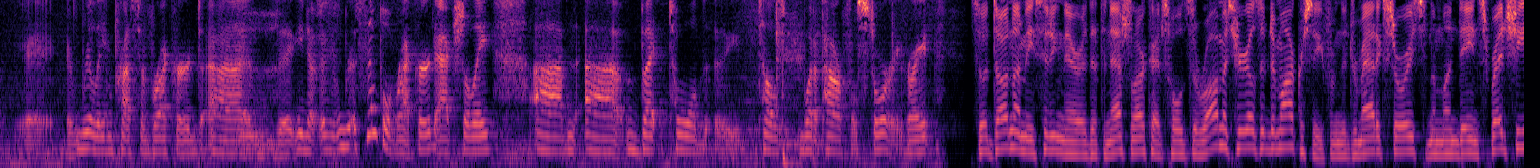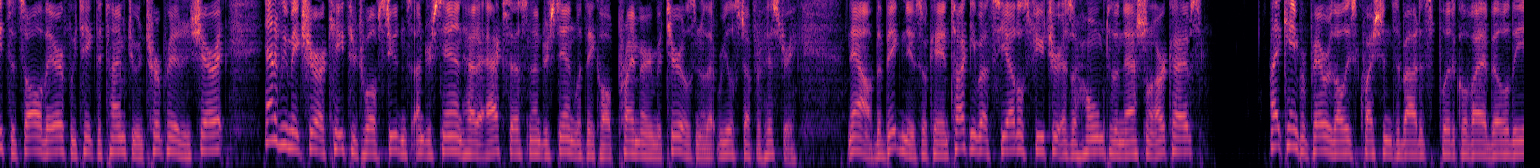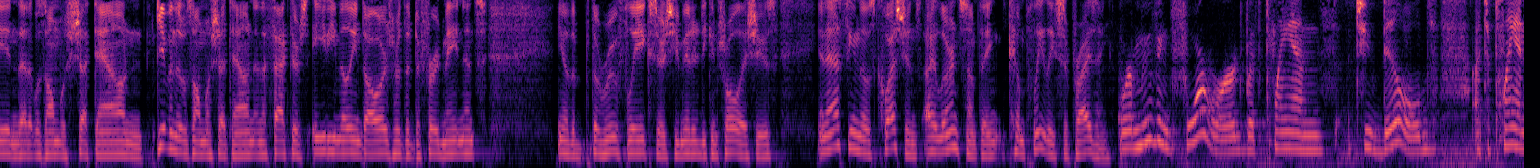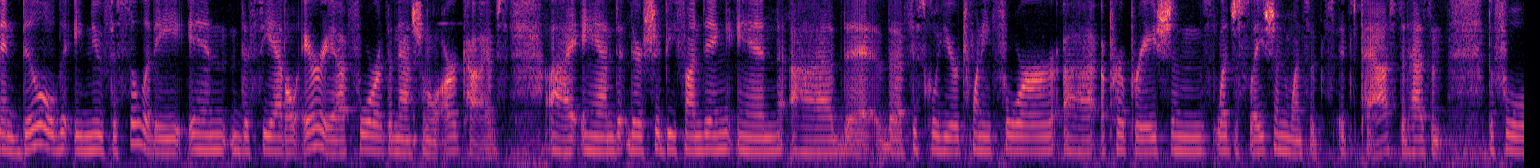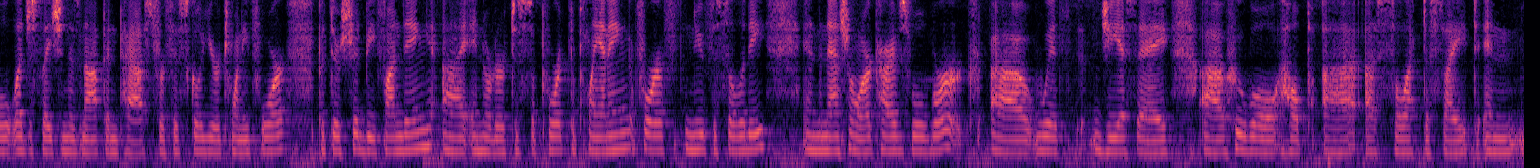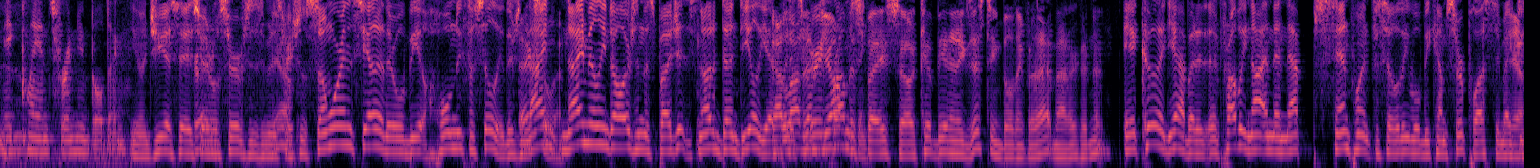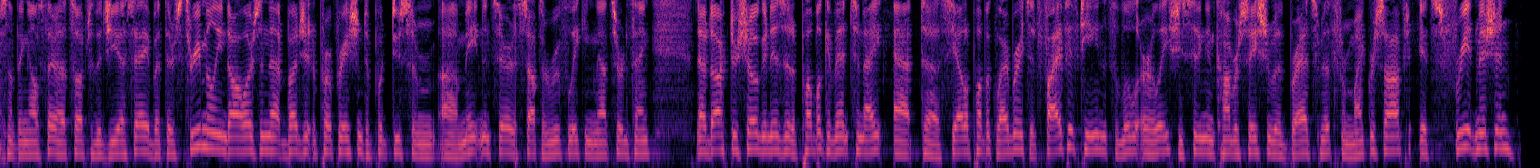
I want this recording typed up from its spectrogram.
really impressive record. Uh, you know, simple record actually, um, uh, but told tells what a powerful story, right? So it dawned on me sitting there that the National Archives holds the raw materials of democracy, from the dramatic stories to the mundane spreadsheets. It's all there if we take the time to interpret it and share it, and if we make sure our K through 12 students understand how to access and understand what they call primary materials, you know, that real stuff of history. Now, the big news, okay, in talking about Seattle's future as a home to the National Archives, I came prepared with all these questions about its political viability and that it was almost shut down, given that it was almost shut down, and the fact there's $80 million worth of deferred maintenance. You know, the, the roof leaks, or humidity control issues. In asking those questions, I learned something completely surprising. We're moving forward with plans to build, uh, to plan and build a new facility in the Seattle area for the National Archives. Uh, and there should be funding in uh, the, the fiscal year 24 uh, appropriations legislation once it's, it's passed. It hasn't, the full legislation has not been passed for fiscal year 24, but there should be funding uh, in order to support the planning for a f- new facility and the National Archives will work uh, with GSA, uh, who will help uh, us select a site and make plans for a new building. You know, GSA is General Services Administration. Yeah. Somewhere in the Seattle, there will be a whole new facility. There's nine, $9 million in this budget. It's not a done deal yet, Got but a lot it's of very empty promising. office space, so it could be in an existing building for that matter, couldn't it? It could, yeah, but it, it probably not. And then that Sandpoint facility will become surplus. They might yeah. do something else there. That's up to the GSA. But there's $3 million in that budget appropriation to put do some uh, maintenance there to stop the roof leaking, that sort of thing. Now, Dr. Shogan is at a public event tonight at uh, Seattle Public Library. It's at 5:15. It's a little early. She's sitting in conversation with Brad Smith from Microsoft. It's free admission.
